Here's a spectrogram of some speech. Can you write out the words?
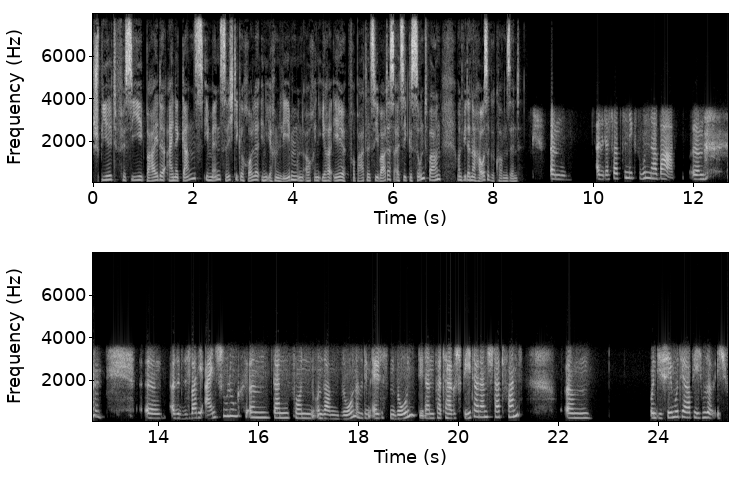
spielt für Sie beide eine ganz immens wichtige Rolle in Ihrem Leben und auch in Ihrer Ehe. Frau Bartels, wie war das, als Sie gesund waren und wieder nach Hause gekommen sind? Ähm, also das war zunächst wunderbar. Ähm, äh, also das war die Einschulung ähm, dann von unserem Sohn, also dem ältesten Sohn, die dann ein paar Tage später dann stattfand. Ähm, und die Chemotherapie, ich muss, ich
